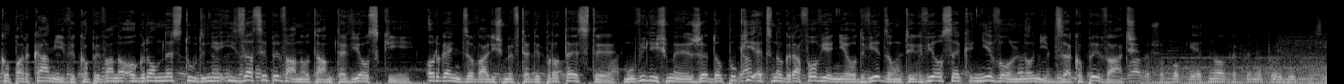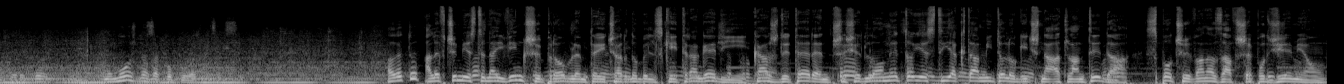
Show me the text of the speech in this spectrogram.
Koparkami wykopywano ogromne studnie i zasypywano tamte wioski. Organizowaliśmy wtedy protesty. Mówiliśmy, że dopóki etnografowie nie odwiedzą tych wiosek, nie wolno nic zakopywać. Nie można zakopywać. 我他就行 Ale w czym jest największy problem tej czarnobylskiej tragedii? Każdy teren przesiedlony to jest jak ta mitologiczna Atlantyda, spoczywa na zawsze pod ziemią.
